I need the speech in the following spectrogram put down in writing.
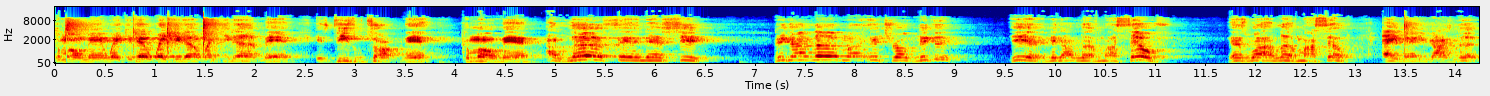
Come on, man. Wake it up, wake it up, wake it up, man. It's Diesel Talk, man. Come on, man. I love saying that shit. Nigga, I love my intro, nigga. Yeah, nigga, I love myself. That's why I love myself. Hey, man, you guys, look.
